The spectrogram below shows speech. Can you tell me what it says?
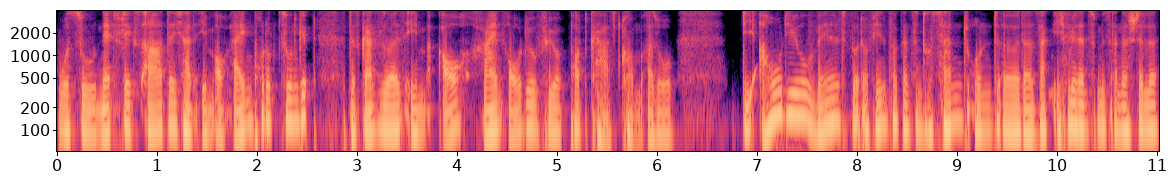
wo es so Netflix-artig halt eben auch Eigenproduktion gibt. Das Ganze soll jetzt eben auch rein Audio für Podcast kommen. Also die Audiowelt wird auf jeden Fall ganz interessant und äh, da sag ich mir dann zumindest an der Stelle,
